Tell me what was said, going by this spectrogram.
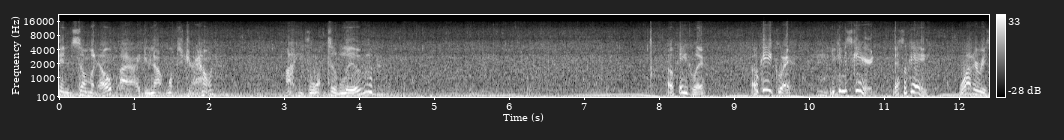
Can someone help? I, I do not want to drown. I want to live. Okay, Claire. Okay, Claire. You can be scared. That's okay. Water is.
